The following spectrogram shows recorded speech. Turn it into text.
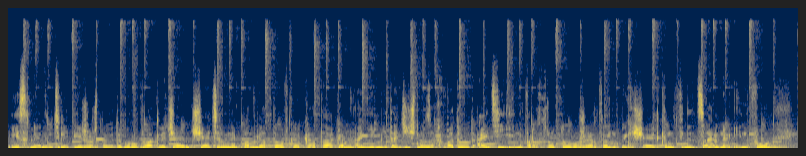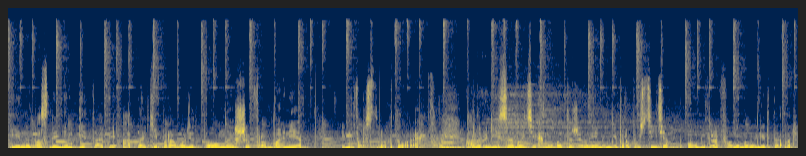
Исследователи пишут, что эту группу отличает тщательная подготовка к атакам. Они методично захватывают IT-инфраструктуру жертвы, похищают конфиденциальную инфу и на последнем этапе атаки проводят полное шифрование инфраструктуры. О других событиях, но в это же время не пропустите. У микрофона был Игорь Таннер.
